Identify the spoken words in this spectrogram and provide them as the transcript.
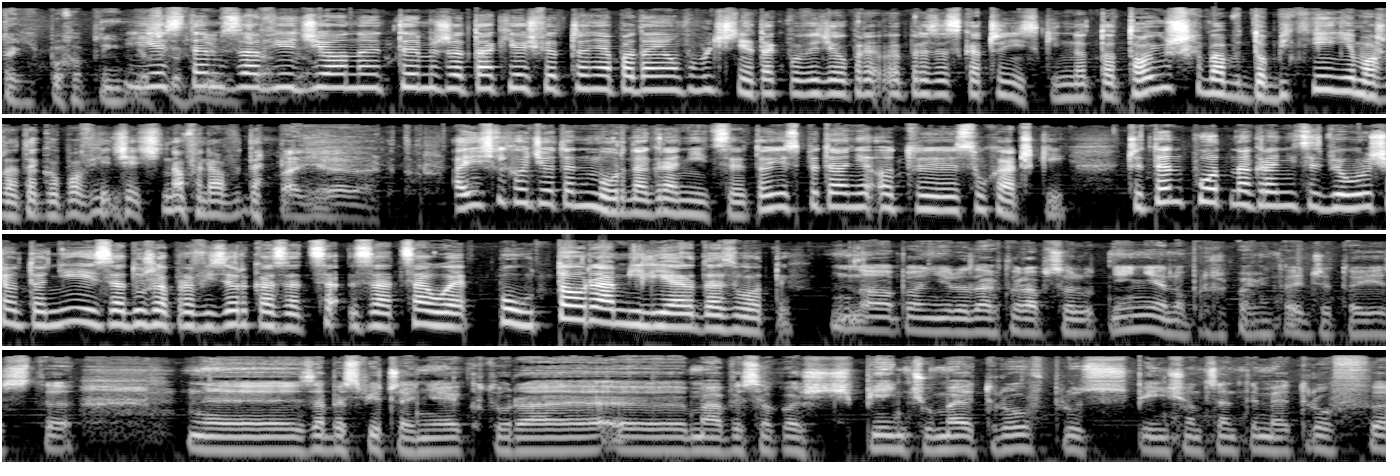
takich pochopnych Jestem zawiedziony tym, że takie oświadczenia padają publicznie, tak powiedział pre- prezes Kaczyński. No to to już chyba dobitniej nie można tego powiedzieć, naprawdę. Pani redaktor. A jeśli chodzi o ten mur na granicy, to jest pytanie od y, słuchaczki. Czy ten płot na granicy z Białorusią to nie jest za duża prowizorka za, ca- za całe półtora miliarda złotych? No, pani redaktor, absolutnie nie. No, proszę pamiętać, że to jest e, zabezpieczenie, które e, ma wysokość 5 metrów plus 50 centymetrów e,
